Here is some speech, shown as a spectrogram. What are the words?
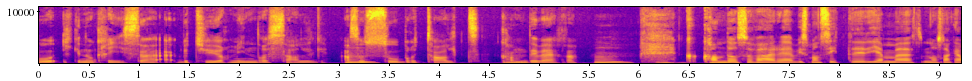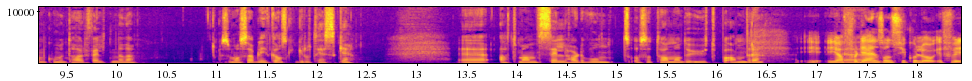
Og ikke noe krise betyr mindre salg. Altså så brutalt kan det være. Kan det også være, hvis man sitter hjemme Nå snakker jeg om kommentarfeltene, da. Som også har blitt ganske groteske. Eh, At man selv har det vondt, og så tar man det ut på andre. Ja, for det er en sånn psykolog, for,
